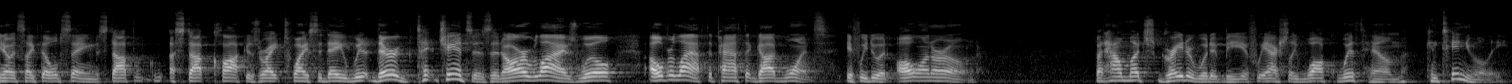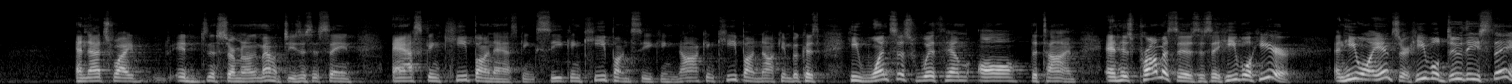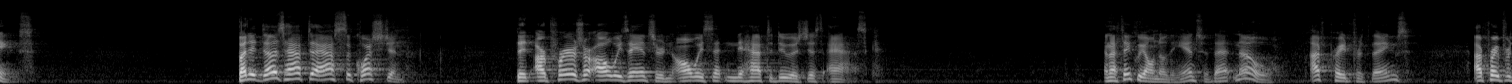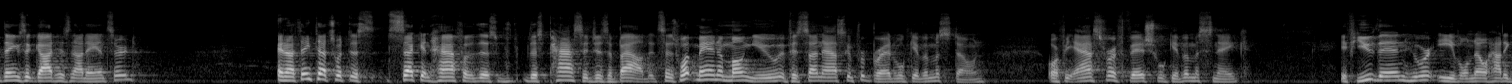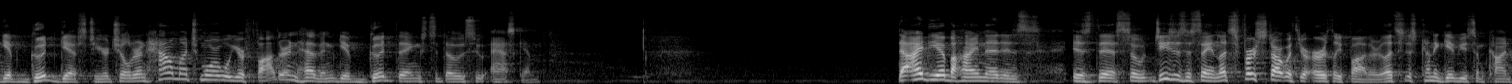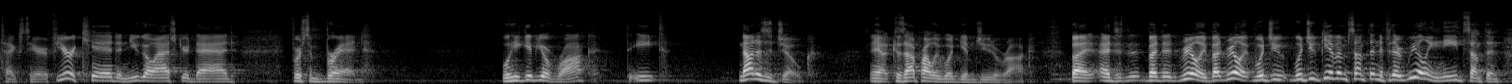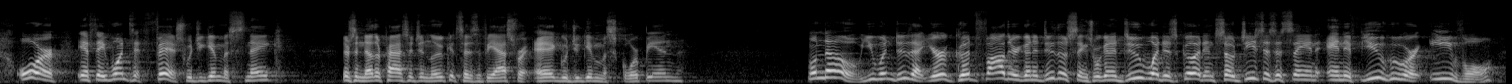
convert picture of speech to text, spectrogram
You know, it's like the old saying, the stop, a stop clock is right twice a day. We, there are t- chances that our lives will overlap the path that God wants if we do it all on our own. But how much greater would it be if we actually walk with Him continually? And that's why in the Sermon on the Mount, Jesus is saying, Ask and keep on asking, seek and keep on seeking, knock and keep on knocking, because He wants us with Him all the time. And His promise is, is that He will hear and He will answer, He will do these things. But it does have to ask the question that our prayers are always answered, and always have to do is just ask. And I think we all know the answer to that. No, I've prayed for things. I've prayed for things that God has not answered. And I think that's what this second half of this, this passage is about. It says, What man among you, if his son asks him for bread, will give him a stone? Or if he asks for a fish, will give him a snake? If you then, who are evil, know how to give good gifts to your children, how much more will your Father in heaven give good things to those who ask him? The idea behind that is, is this. So Jesus is saying, let's first start with your earthly father. Let's just kind of give you some context here. If you're a kid and you go ask your dad for some bread, will he give you a rock to eat? Not as a joke. Yeah, because I probably would give Jude a rock. But, uh, but uh, really, but really, would you, would you give them something if they really need something? Or if they want to fish, would you give them a snake? There's another passage in Luke, it says if he asked for an egg, would you give him a scorpion? Well, no, you wouldn't do that. You're a good father. You're going to do those things. We're going to do what is good. And so Jesus is saying, and if you who are evil,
